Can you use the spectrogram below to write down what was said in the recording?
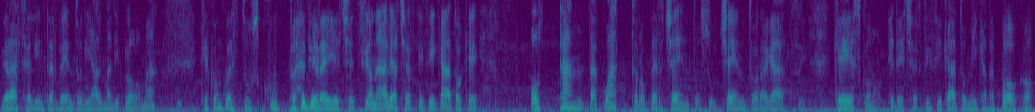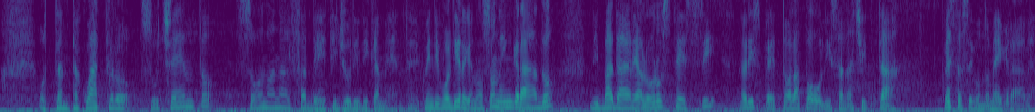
grazie all'intervento di Alma Diploma, sì. che con questo scoop direi eccezionale ha certificato che 84% su 100 ragazzi che escono, ed è certificato mica da poco, 84 su 100 sono analfabeti giuridicamente, quindi vuol dire che non sono in grado di badare a loro stessi rispetto alla polis, alla città. Questo secondo me è grave.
